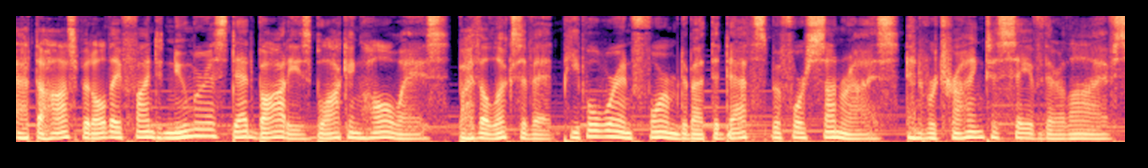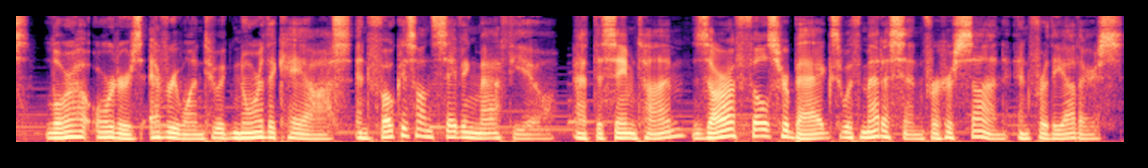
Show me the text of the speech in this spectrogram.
At the hospital, they find numerous dead bodies blocking hallways. By the looks of it, people were informed about the deaths before sunrise and were trying to save their lives. Laura orders everyone to ignore the chaos and focus on saving Matthew. At the same time, Zara fills her bags with medicine for her son and for the others.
